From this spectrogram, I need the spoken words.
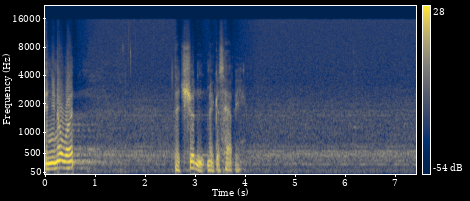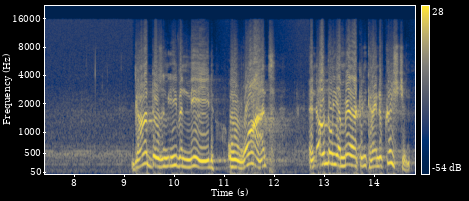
And you know what? That shouldn't make us happy. God doesn't even need or want an ugly American kind of Christian.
